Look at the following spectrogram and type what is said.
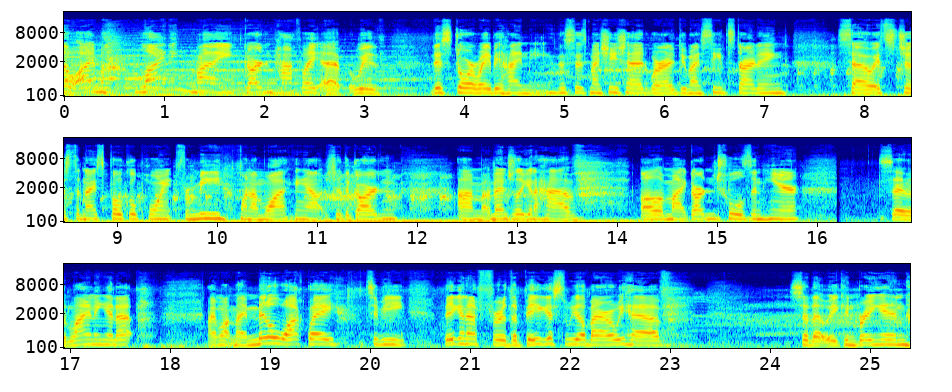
So I'm lining my garden pathway up with this doorway behind me. This is my she shed where I do my seed starting. So it's just a nice focal point for me when I'm walking out to the garden. I'm eventually gonna have all of my garden tools in here. So lining it up, I want my middle walkway to be big enough for the biggest wheelbarrow we have so that we can bring in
